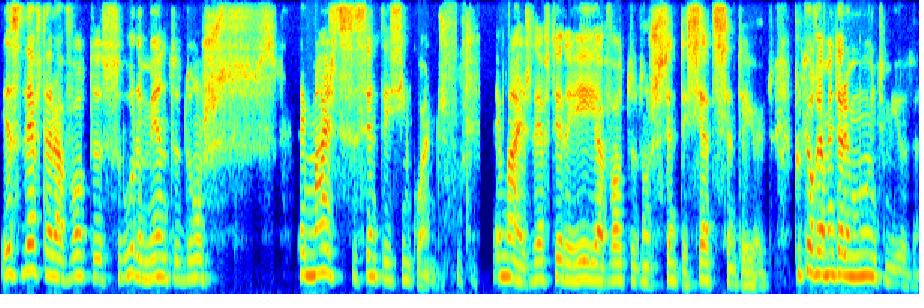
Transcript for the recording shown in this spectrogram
Esse deve estar à volta seguramente de uns tem mais de 65 anos. Tem mais, deve ter aí à volta de uns 67, 68. Porque eu realmente era muito miúda.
